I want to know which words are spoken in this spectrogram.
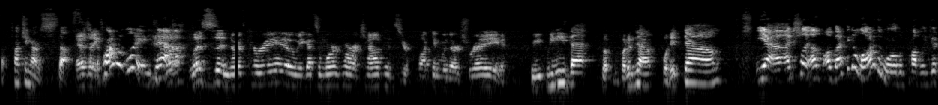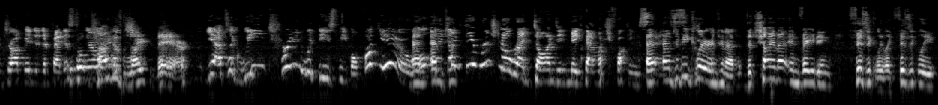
stop touching our stuff. It's like, Probably, yeah. listen, North Korea, we got some word from our accountants. You're fucking with our trade. We, we need that. Put, put it down. Put it down. Yeah, actually, I, I think a lot of the world will probably drop in to defend us. 'cause Well, they're China's like, right there. Yeah, it's like we trade with these people. Fuck you. And- well, and like, to- like, the original Red Dawn didn't make that much fucking sense. and to be clear, Internet, the China invading physically, like physically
